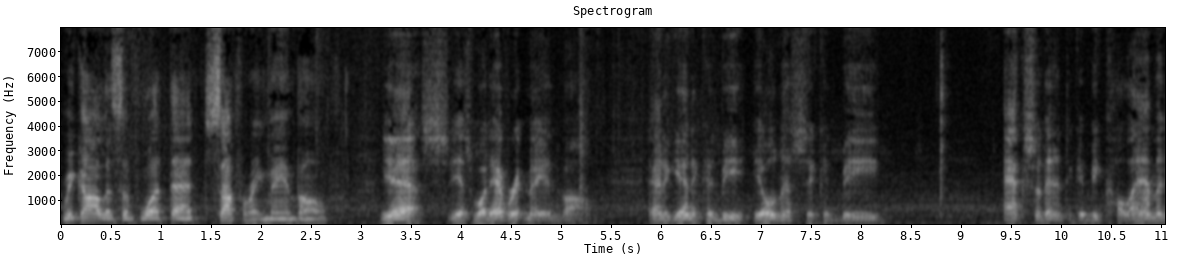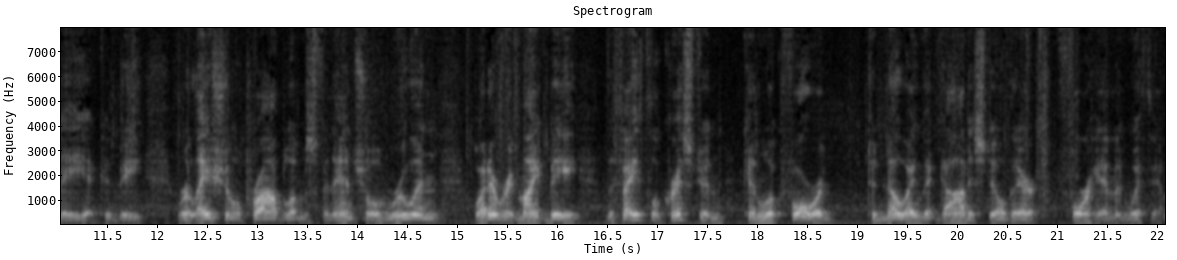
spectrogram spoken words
Regardless of what that suffering may involve. Yes, yes, whatever it may involve. And again, it could be illness, it could be accident, it could be calamity, it could be relational problems, financial ruin, whatever it might be. The faithful Christian can look forward to knowing that God is still there for him and with him.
